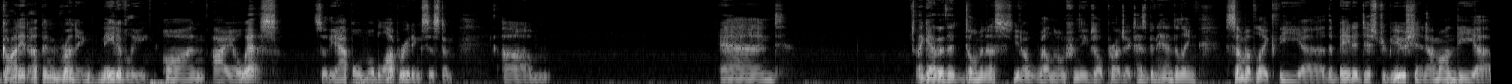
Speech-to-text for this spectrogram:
got it up and running natively on iOS, so the Apple mobile operating system. Um, and I gather that Dominus, you know, well known from the Exult project, has been handling some of like the uh, the beta distribution. I'm on the uh,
